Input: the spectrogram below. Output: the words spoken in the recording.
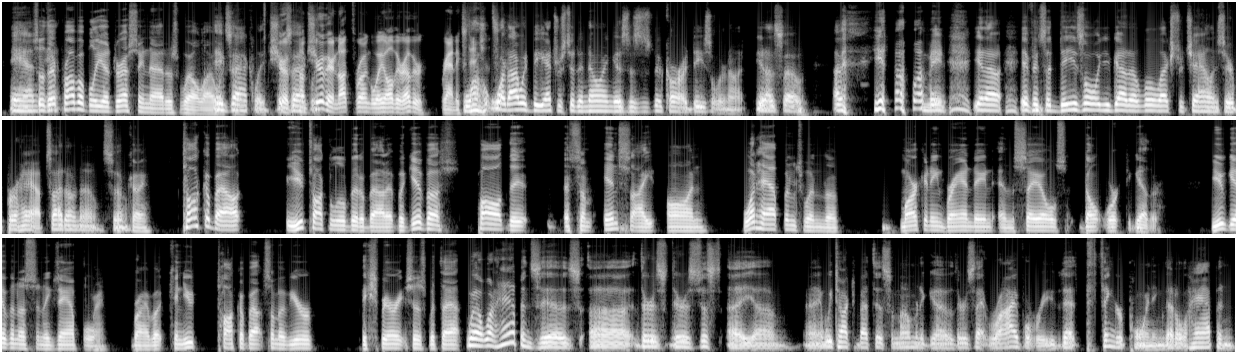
And so they're and- probably addressing that as well. I would think. exactly Sure, I'm sure they're not throwing away all their other brand extensions. Well, extensions. what I would be interested in knowing is is this new car a diesel or not? You know, so I mean, you know, I mean, you know, if it's a diesel, you've got a little extra challenge there, perhaps. I don't know. So Okay. Talk about you've talked a little bit about it, but give us Paul the uh, some insight on what happens when the marketing, branding, and sales don't work together. You've given us an example, Right. Brian, but can you talk about some of your experiences with that? Well, what happens is uh, there's there's just a um, and we talked about this a moment ago. There's that rivalry, that finger pointing that'll happen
